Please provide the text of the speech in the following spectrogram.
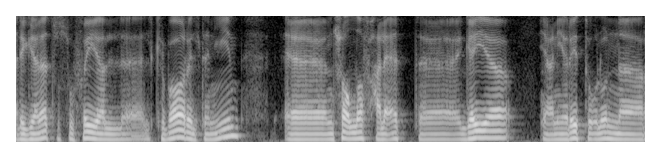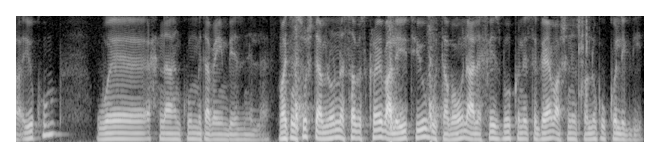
رجالات الصوفية الكبار التانيين. آه، إن شاء الله في حلقات آه، جاية يعني يا ريت تقولوا لنا رأيكم. وإحنا هنكون متابعين بإذن الله. ما تنسوش تعملوا لنا subscribe على يوتيوب وتابعونا على فيسبوك وإنستجرام عشان يوصل لكم كل جديد.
